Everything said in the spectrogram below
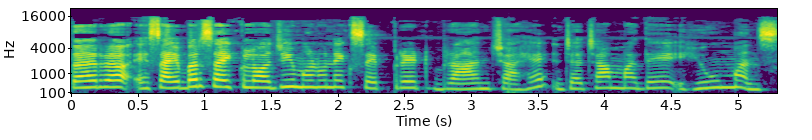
तर सायबर सायकोलॉजी म्हणून एक सेपरेट ब्रांच आहे ज्याच्यामध्ये ह्युमन्स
